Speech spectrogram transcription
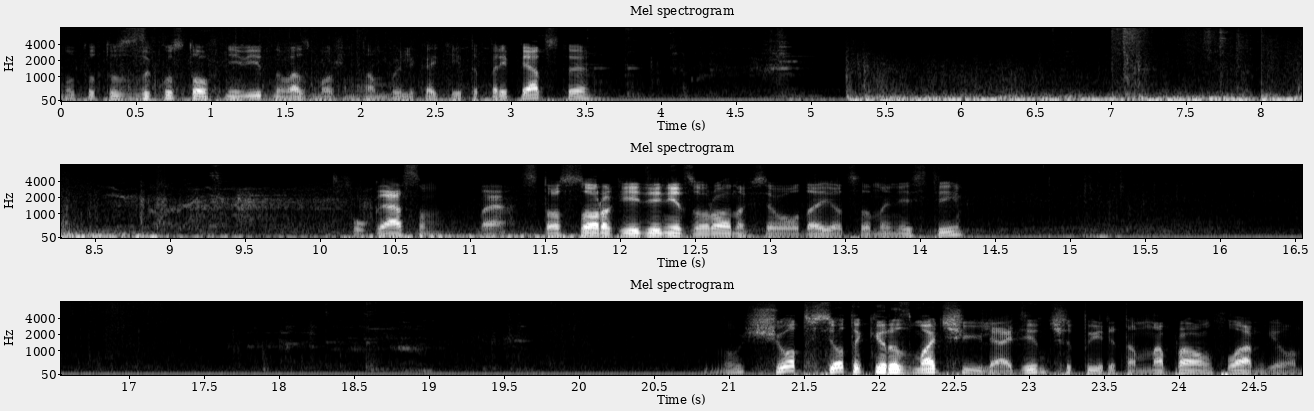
Ну, тут из-за кустов не видно, возможно, там были какие-то препятствия. Фугасом, да. 140 единиц урона всего удается нанести. Ну, счет все-таки размочили. 1-4. Там на правом фланге он.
